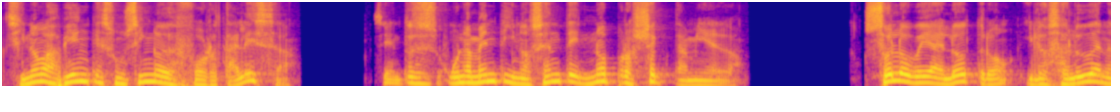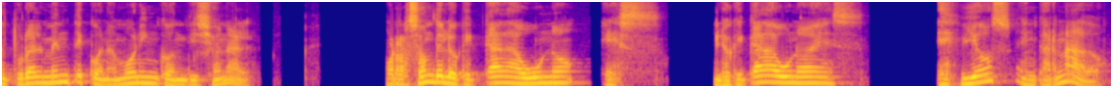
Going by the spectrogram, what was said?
sino más bien que es un signo de fortaleza. ¿sí? Entonces, una mente inocente no proyecta miedo, solo ve al otro y lo saluda naturalmente con amor incondicional, por razón de lo que cada uno es. Lo que cada uno es es Dios encarnado.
